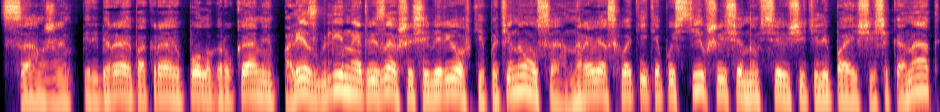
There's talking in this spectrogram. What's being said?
Сам же, перебирая по краю полога руками, полез к длинной отвязавшейся веревке, потянулся, норовя схватить опустившийся, но все еще телепающийся канат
